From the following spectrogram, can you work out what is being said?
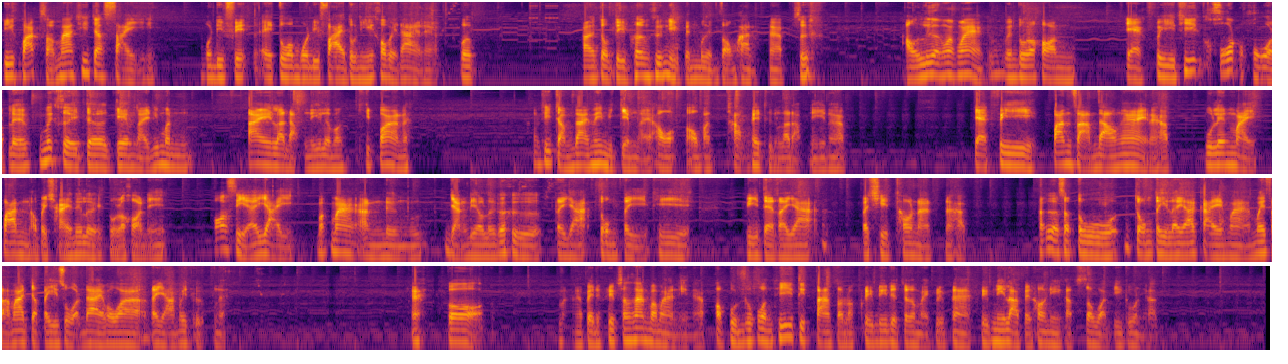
ดีควักสามารถที่จะใส่โมดิฟไอตัวโมดิฟายตัวนี้เข้าไปได้นะครับปุ๊บพลังโจมตีเพิ่มขึ้นอีกเป็นหมื่นสองพันนะครับ ซึ่งเอาเรื่องมาก ๆ เป็นตัวละครแจกฟรีที่โคตรโหดเลย ไม่เคยเจอเกมไหนที่มันใต้ระดับนี้เลยมั้งคิดว่านะทั้งที่จำได้ไม่มีเกมไหนเอาเอามาทำให้ถึงระดับนี้นะครับ แจกฟรีปั้นสามดาวง่ายนะครับผู้เล่นใหม่ปั้นเอาไปใช้ได้เลยตัวละครนี้ ข้อเสียใหญ่มาก ๆ อันหนึ่งอย่างเดียวเลยก็คือระยะโจมตีที่มีแต่ระยะประชิดเท่านั้นนะครับ ถ้าเกิดศัตรูโจมตีระยะไกลมา ไม่สามารถจะตีสวนได้เพราะว่าระยะไม่ถึงนะอะก็มาเป็นคลิปสั้นๆประมาณนี้นะครับ ขอบคุณทุกคนที่ติดตามสำหรับคลิปนี้เดี๋ยวเจอกันใหม่คลิปหน้า คลิปนี้ลาไปเท่านี้ครับ สวัสดีทุกคนครับ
